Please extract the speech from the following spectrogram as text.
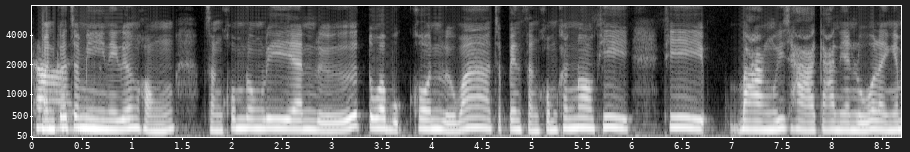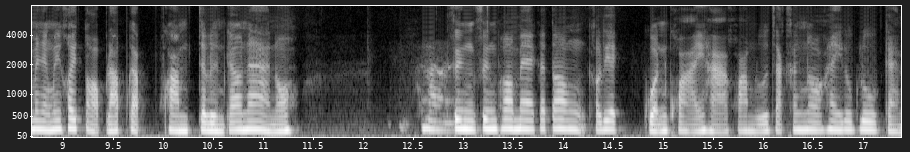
ใช่มันก็จะมีในเรื่องของสังคมโรงเรียน หรือตัวบุคคลหรือว่าจะเป็นสังคมข้างนอกที่ที่บางวิชาการเรียนรู้อะไรเงี้ยมันยังไม่ค่อยตอบรับกับความเจริญก้าวหน้าเนาะค่ะซึ่งซึ่งพ่อแม่ก็ต้องเขาเรียกขวนขวายหาความรู้จากข้างนอกให้ลูกๆกัน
